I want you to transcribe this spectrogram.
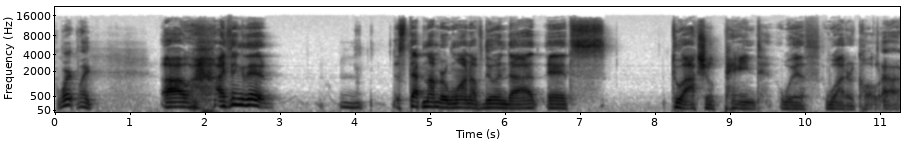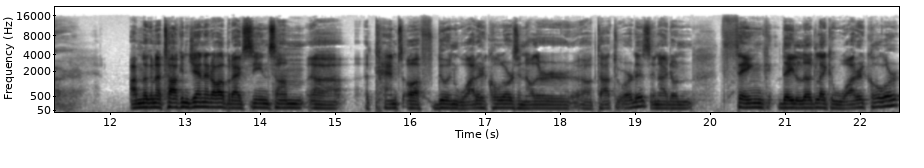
Where, like, Uh, I think that the step number one of doing that it's to actual paint with watercolor. I'm not gonna talk in general, but I've seen some uh, attempts of doing watercolors and other uh, tattoo artists, and I don't think they look like a watercolor.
